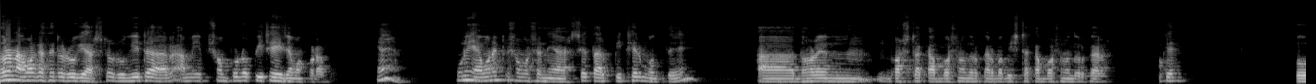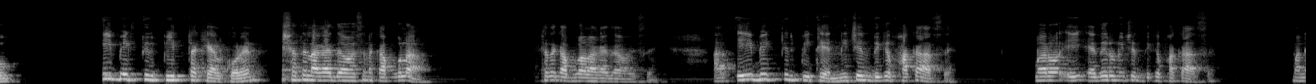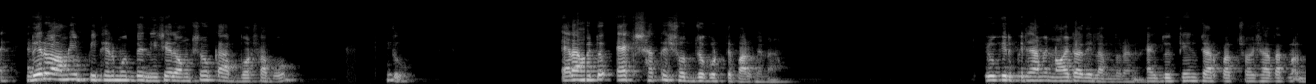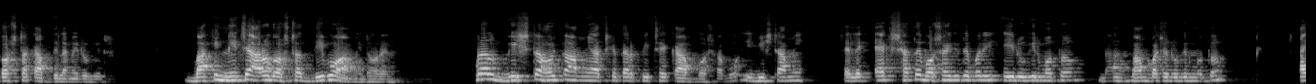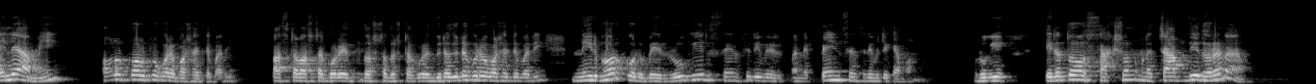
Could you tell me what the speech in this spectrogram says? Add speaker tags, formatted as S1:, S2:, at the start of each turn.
S1: ধরেন আমার কাছে একটা রুগী আসলো রুগীটার আমি সম্পূর্ণ পিঠে জমা করাবো হ্যাঁ উনি এমন একটা সমস্যা নিয়ে আসছে তার পিঠের মধ্যে ধরেন দশটা কাপ বসানো দরকার বা বিশটা কাপ বসানো দরকার ওকে তো এই ব্যক্তির পিঠটা খেয়াল করেন সাথে লাগাই দেওয়া হয়েছে না কাপগুলা একসাথে কাপগুলা লাগাই দেওয়া হয়েছে আর এই ব্যক্তির পিঠে নিচের দিকে ফাঁকা আছে ওনারও এই এদেরও নিচের দিকে ফাঁকা আছে মানে এদেরও আমি পিঠের মধ্যে নিচের অংশ কাপ বসাবো কিন্তু এরা হয়তো একসাথে সহ্য করতে পারবে না রুগীর পিঠে আমি নয়টা দিলাম ধরেন এক দুই তিন চার পাঁচ ছয় সাত আট নয় দশটা কাপ দিলাম এই রুগীর বাকি নিচে আরো দশটা দিব আমি ধরেন টোটাল বিশটা হয়তো আমি আজকে তার পিঠে কাপ বসাবো এই বিশটা আমি চাইলে একসাথে বসাই দিতে পারি এই রুগীর মতো বাম পাশের রুগীর মতো চাইলে আমি অল্প অল্প করে বসাইতে পারি পাঁচটা পাঁচটা করে দশটা দশটা করে দুটা দুটা করেও বসাইতে পারি নির্ভর করবে রুগীর সেন্সিটিভিটি মানে পেইন সেন্সিটিভিটি কেমন রুগী এটা তো সাকশন মানে চাপ দিয়ে ধরে না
